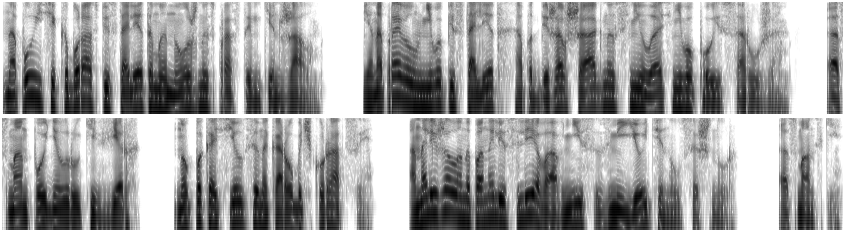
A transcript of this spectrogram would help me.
На поясе кобура с пистолетом и ножны с простым кинжалом. Я направил на него пистолет, а подбежавшая Агнес сняла с него пояс с оружием. Осман поднял руки вверх, но покосился на коробочку рации. Она лежала на панели слева, а вниз змеей тянулся шнур. Османский.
